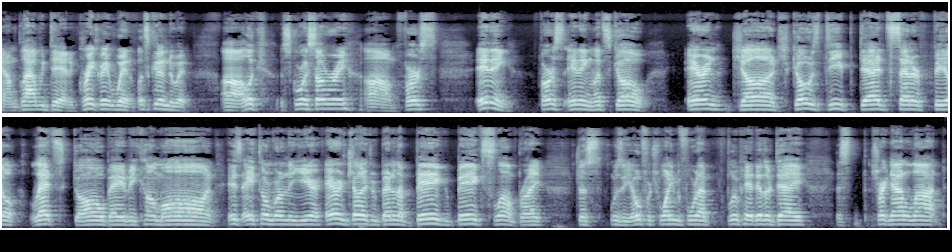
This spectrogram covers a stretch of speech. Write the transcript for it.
and I'm glad we did. A great, great win. Let's get into it. Uh, look, the scoring summary. Um, first inning. First inning. Let's go. Aaron Judge goes deep, dead center field. Let's go, baby. Come on. His eighth home run of the year. Aaron Judge had been in a big, big slump, right? Just was he 0 for 20 before that blue hit the other day. Just striking out a lot.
